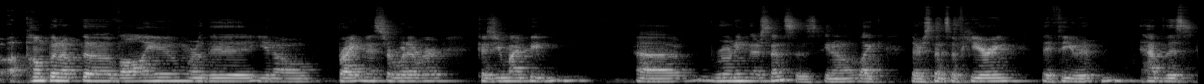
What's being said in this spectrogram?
uh, pumping up the volume or the you know brightness or whatever, because you might be uh, ruining their senses. You know, like their sense of hearing. If you have this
